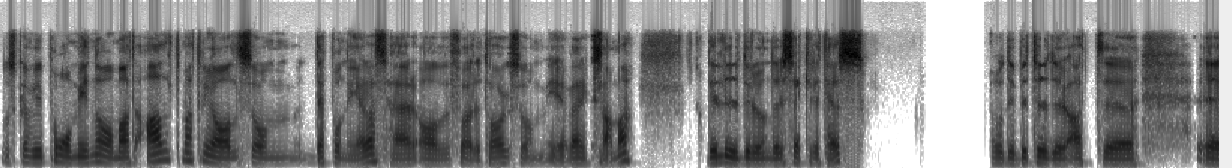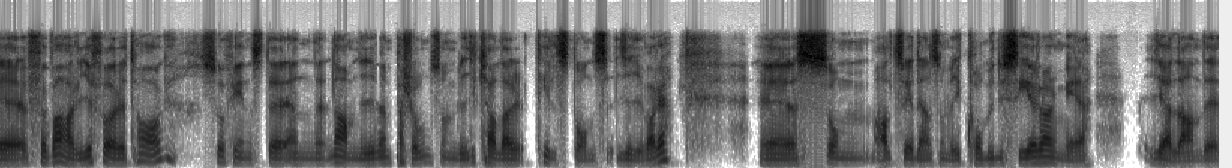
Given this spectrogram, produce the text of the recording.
Då ska vi påminna om att allt material som deponeras här av företag som är verksamma, det lyder under sekretess. Och det betyder att eh, eh, för varje företag så finns det en namngiven person som vi kallar tillståndsgivare eh, som alltså är den som vi kommunicerar med gällande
